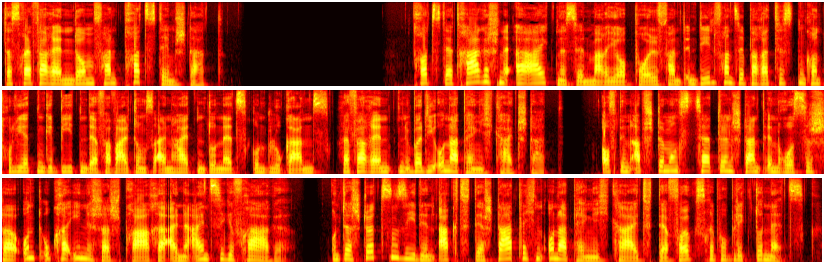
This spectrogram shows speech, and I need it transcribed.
Das Referendum fand trotzdem statt. Trotz der tragischen Ereignisse in Mariupol fand in den von Separatisten kontrollierten Gebieten der Verwaltungseinheiten Donetsk und Lugansk Referenten über die Unabhängigkeit statt. Auf den Abstimmungszetteln stand in russischer und ukrainischer Sprache eine einzige Frage. Unterstützen Sie den Akt der staatlichen Unabhängigkeit der Volksrepublik Donetsk?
